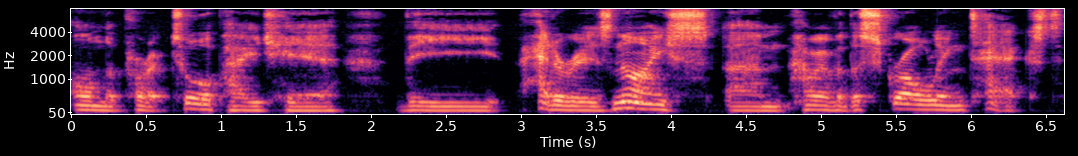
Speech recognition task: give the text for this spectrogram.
on the product tour page here. The header is nice. Um, however, the scrolling text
